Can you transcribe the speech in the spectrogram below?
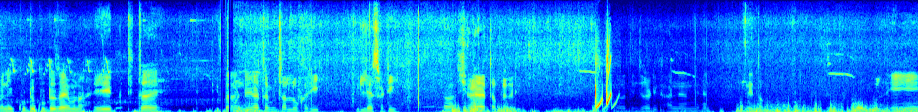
आणि कुठं कुठंच आहे म्हणा. एक तिथं आहे. तिथं म्हणजे आता मी चाललो घरी. पिल्ल्यासाठी शिळ्या शेळ्या आहेत आपल्या घरी. त्यांच्यासाठी खाण्या नेतो. आणि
